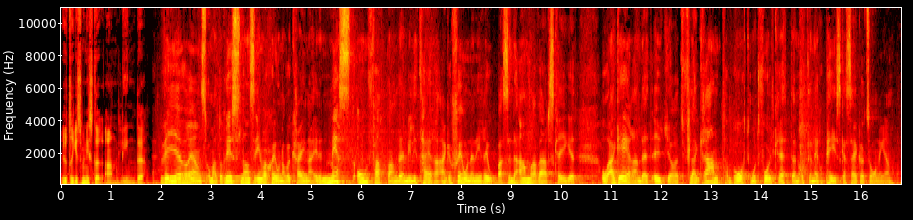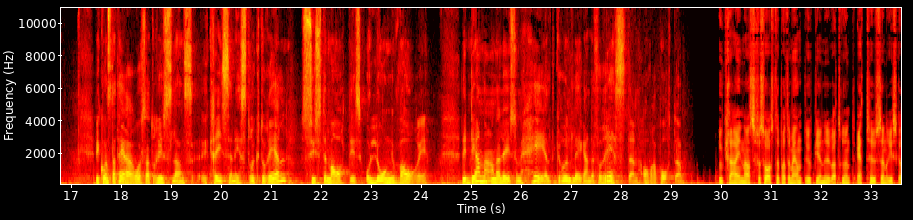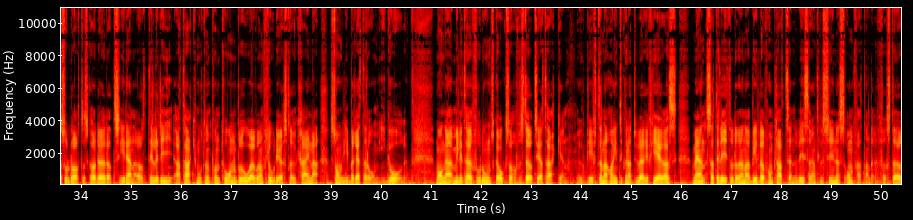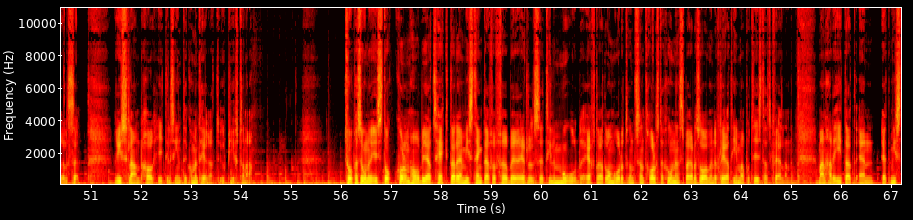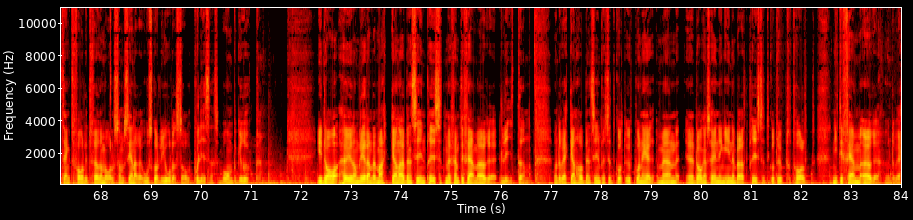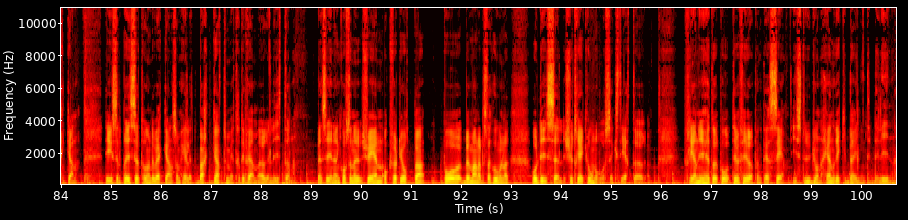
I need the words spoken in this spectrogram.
Utrikesminister Ann Linde. Vi är överens om att Rysslands invasion av Ukraina är den mest omfattande militära aggressionen i Europa sedan det andra världskriget och agerandet utgör ett flagrant brott mot folkrätten och den europeiska säkerhetsordningen. Vi konstaterar också att Rysslandskrisen eh, är strukturell, systematisk och långvarig. Det är denna analys som är helt grundläggande för resten av rapporten. Ukrainas försvarsdepartement uppger nu att runt 1000 ryska soldater ska ha dödats i den artilleriattack mot en pontonbro över en flod i östra Ukraina som vi berättade om igår. Många militärfordon ska också ha förstörts i attacken. Uppgifterna har inte kunnat verifieras men satellit och drönarbilder från platsen visar en till synes omfattande förstörelse. Ryssland har hittills inte kommenterat uppgifterna. Två personer i Stockholm har begärts häktade misstänkta för förberedelse till mord efter att området runt centralstationen spärrades av under flera timmar på tisdagskvällen. Man hade hittat en, ett misstänkt farligt föremål som senare oskadliggjordes av polisens bombgrupp. Idag höjer de ledande mackarna bensinpriset med 55 öre litern. Under veckan har bensinpriset gått upp och ner men eh, dagens höjning innebär att priset gått upp totalt 95 öre under veckan. Dieselpriset har under veckan som helhet backat med 35 öre litern. Bensinen kostar nu 21,48 på bemannade stationer och diesel 23 kronor och 61 öre. Fler nyheter på tv4.se. I studion Henrik Berglind Delin.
